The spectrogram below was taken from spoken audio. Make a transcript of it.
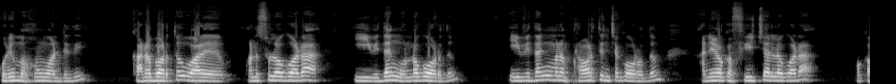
కుడి మొహం వంటిది కనబడుతూ వాళ్ళ మనసులో కూడా ఈ విధంగా ఉండకూడదు. ఈ విధంగా మనం ప్రవర్తించకూడదు అనే ఒక ఫ్యూచర్లో కూడా ఒక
